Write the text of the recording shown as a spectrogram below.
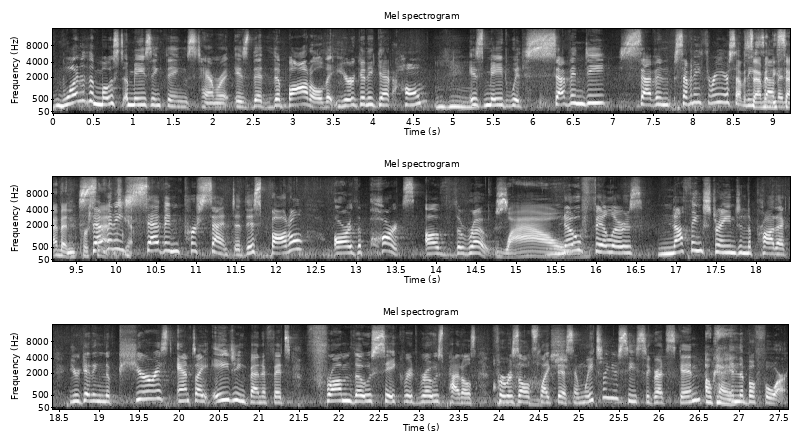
one of the most amazing things, Tamara, is that the bottle that you're gonna get home mm -hmm. is made with 77, 73 or 77? 77%. 77% of this bottle are the parts of the rose. Wow. No fillers, nothing strange in the product. You're getting the purest anti-aging benefits from those sacred rose petals for oh results like this. And wait till you see cigarette skin okay. in the before.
